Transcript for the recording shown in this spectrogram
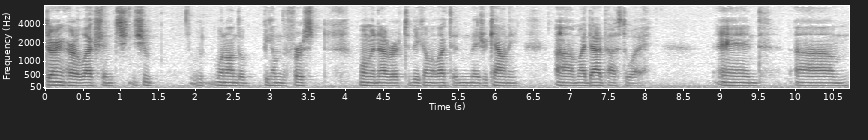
during her election, she, she, went on to become the first woman ever to become elected in Major County. Um, my dad passed away, and um,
